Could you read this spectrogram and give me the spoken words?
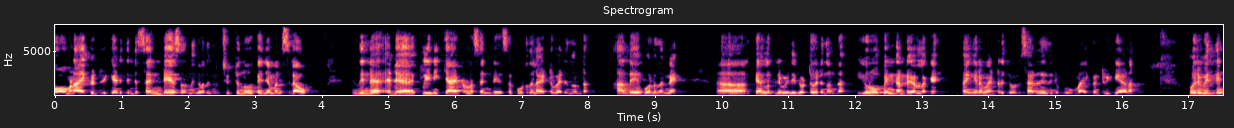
കോമൺ ആയിക്കൊണ്ടിരിക്കുകയാണ്. ഇതിന്റെ സെന്റേഴ്സ് നിങ്ങൾ നിങ്ങൾ ചുറ്റും നോക്കിക്കഴിഞ്ഞാൽ മനസ്സിലാവും. ഇതിന്റെ ക്ലിനിക്കായിട്ടുള്ള സെന്റേഴ്സ് കൂടുതലായിട്ട് വരുന്നുണ്ട്. അതേപോലെ തന്നെ കേരളത്തിന് വെളിയിലോട്ട് വരുന്നുണ്ട്. യൂറോപ്യൻ കൺട്രികളിലൊക്കെ ഭയങ്കരമായിട്ടൊരു ജോലി സാധ്യത ഇതിന് ബൂം ആയിക്കൊണ്ടിരിക്കുകയാണ് ഒരു വിത്തിൻ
